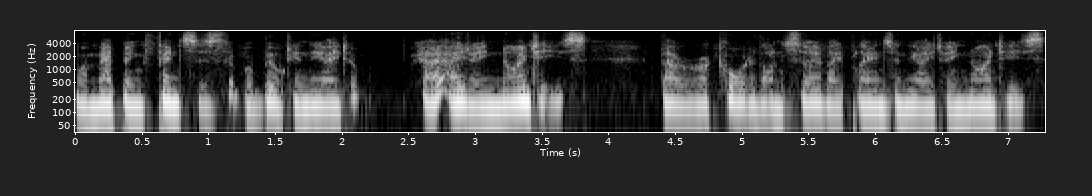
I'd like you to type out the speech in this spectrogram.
were mapping fences that were built in the 1890s uh, they were recorded on survey plans in the 1890s,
